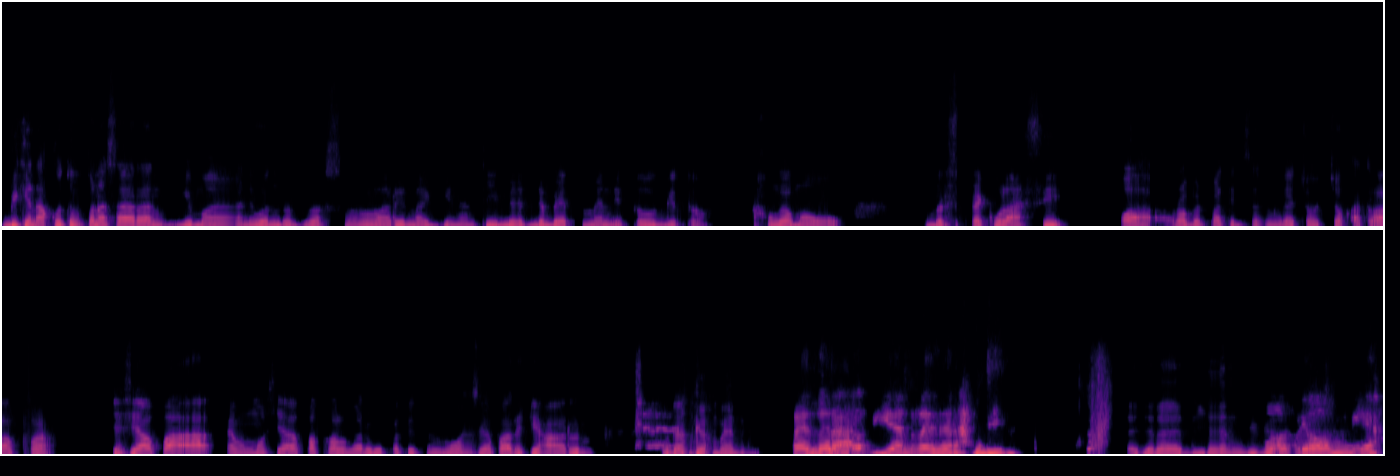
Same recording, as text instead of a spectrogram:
bikin aku tuh penasaran gimana nih Warner Bros ngeluarin lagi nanti The Batman itu gitu. Aku nggak mau berspekulasi wah Robert Pattinson nggak cocok atau apa? Ya siapa? Emang mau siapa? Kalau nggak Robert Pattinson mau siapa? Ricky Harun? Udah nggak main Reza Rahadian Reza Rahadian Reza Rahadian juga. Oh, film dia?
